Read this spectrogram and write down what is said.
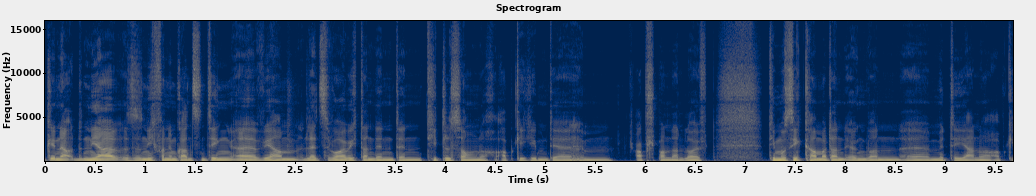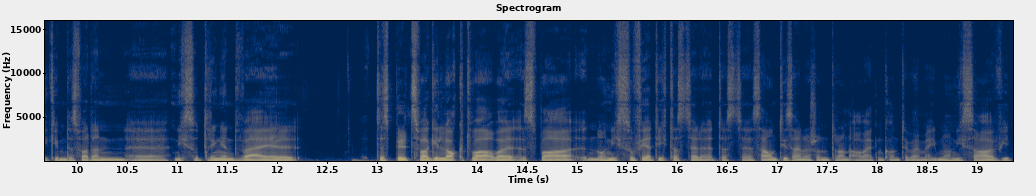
genau, ja, also nicht von dem ganzen Ding. Äh, wir haben, letzte Woche habe ich dann den, den Titelsong noch abgegeben, der Mhm. im Abspann dann läuft. Die Musik haben wir dann irgendwann äh, Mitte Januar abgegeben. Das war dann äh, nicht so dringend, weil das Bild zwar gelockt war, aber es war noch nicht so fertig, dass der, dass der Sounddesigner schon dran arbeiten konnte, weil man eben noch nicht sah, wie,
